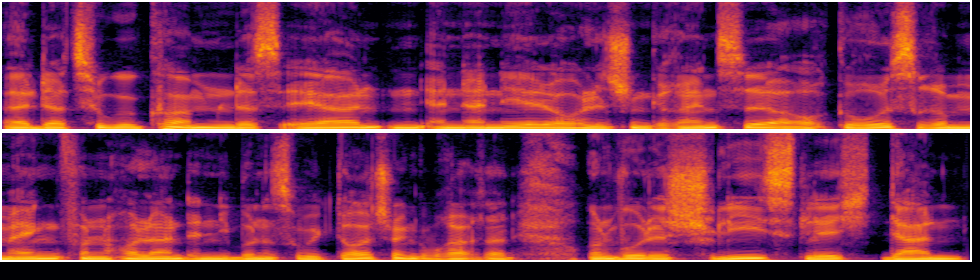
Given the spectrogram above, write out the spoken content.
äh, dazu gekommen, dass er in der Nähe der holländischen Grenze auch größere Mengen von Holland in die Bundesrepublik Deutschland gebracht hat und wurde schließlich dann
